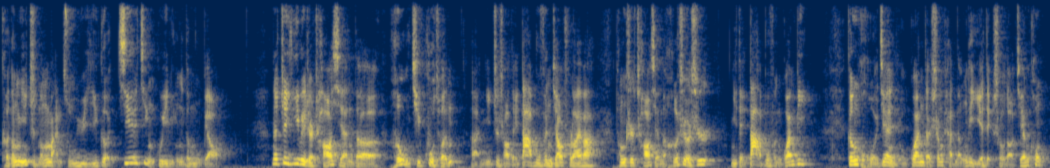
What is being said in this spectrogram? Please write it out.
可能你只能满足于一个接近归零的目标。那这意味着朝鲜的核武器库存啊，你至少得大部分交出来吧。同时，朝鲜的核设施你得大部分关闭，跟火箭有关的生产能力也得受到监控。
